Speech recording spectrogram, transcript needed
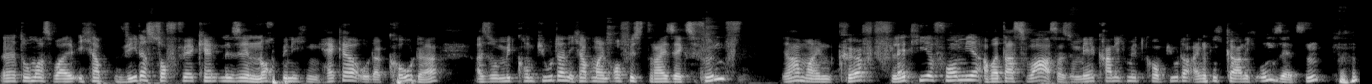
äh, Thomas, weil ich habe weder Softwarekenntnisse noch bin ich ein Hacker oder Coder. Also mit Computern, ich habe mein Office 365 ja, mein Curved Flat hier vor mir, aber das war's. Also mehr kann ich mit Computer eigentlich gar nicht umsetzen. Mhm.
